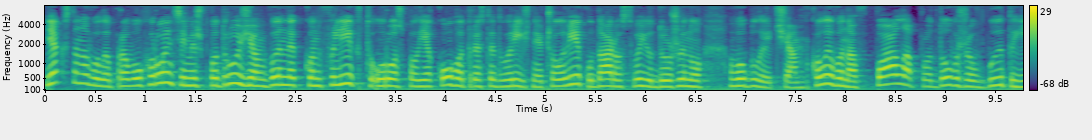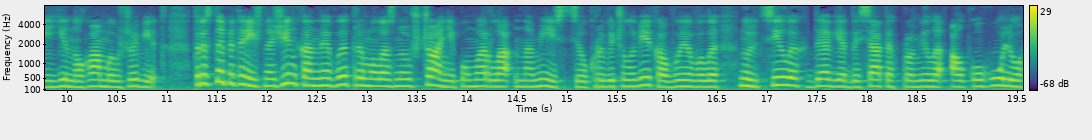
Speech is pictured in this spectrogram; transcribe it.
Як встановили правоохоронці, між подружжям виник конфлікт, у розпал якого 32-річний чоловік ударив свою дружину в обличчя. Коли вона впала, продовжив бити її ногами в живіт. 35-річна жінка не витримала знущань і померла на місці. У крові чоловіка виявили 0,9 проміле алкоголю.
